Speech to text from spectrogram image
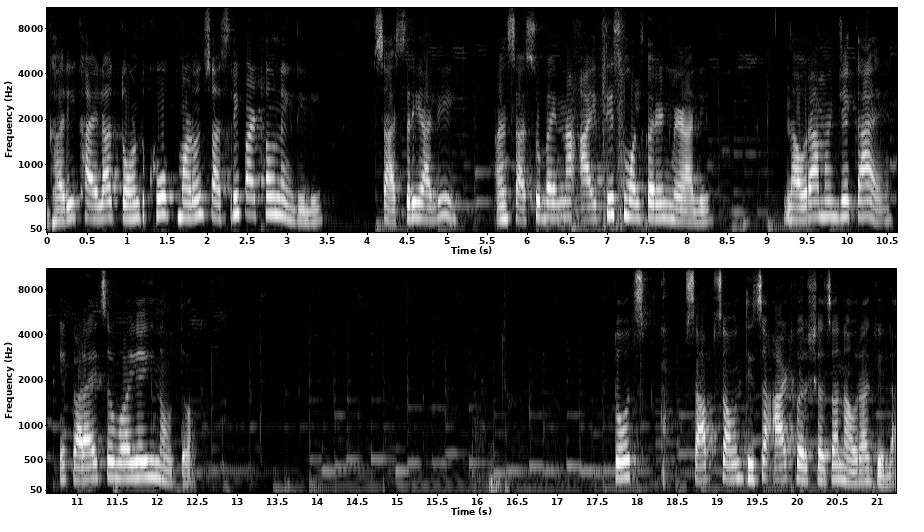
घरी खायला तोंड खूप म्हणून सासरी पाठवू नाही दिली. सासरी आली आणि सासूबाईंना आयतीच मोलकरीण मिळाली. नवरा म्हणजे काय हे कळायचं वयही नव्हतं. तोच साप चावून तिचा आठ वर्षाचा नवरा गेला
